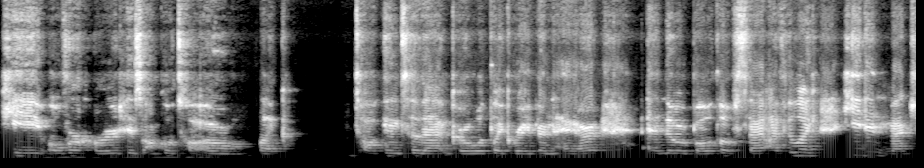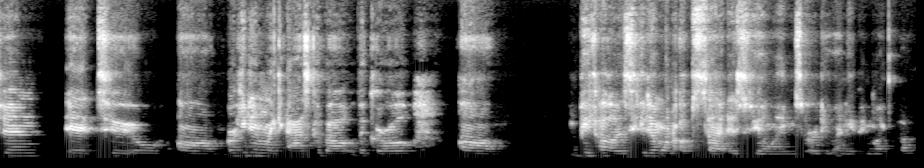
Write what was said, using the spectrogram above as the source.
he overheard his uncle um, like talking to that girl with like raven hair, and they were both upset. I feel like he didn't mention it to, um, or he didn't like ask about the girl, um, because he didn't want to upset his feelings or do anything like that.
